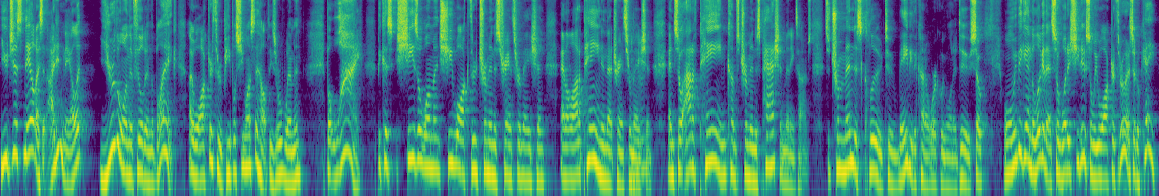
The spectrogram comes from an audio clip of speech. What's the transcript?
You just nailed it. I said, I didn't nail it. You're the one that filled in the blank. I walked her through people she wants to help. These were women. But why? Because she's a woman. She walked through tremendous transformation and a lot of pain in that transformation. Mm-hmm. And so out of pain comes tremendous passion many times. It's a tremendous clue to maybe the kind of work we want to do. So when we began to look at that, so what did she do? So we walked her through it. I said, okay,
